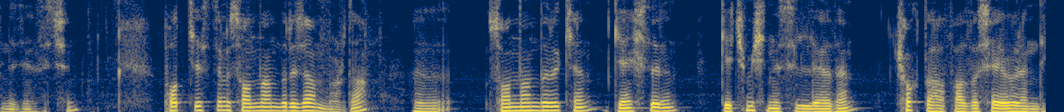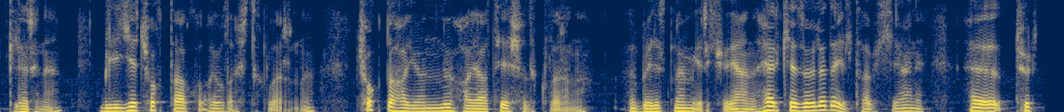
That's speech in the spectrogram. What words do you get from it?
dinlediğiniz için. Podcast'imi sonlandıracağım burada. Ee, sonlandırırken gençlerin geçmiş nesillerden çok daha fazla şey öğrendiklerine, bilgiye çok daha kolay ulaştıklarını, çok daha yönlü hayatı yaşadıklarını e, belirtmem gerekiyor. Yani herkes öyle değil tabii ki. Yani he, Türk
